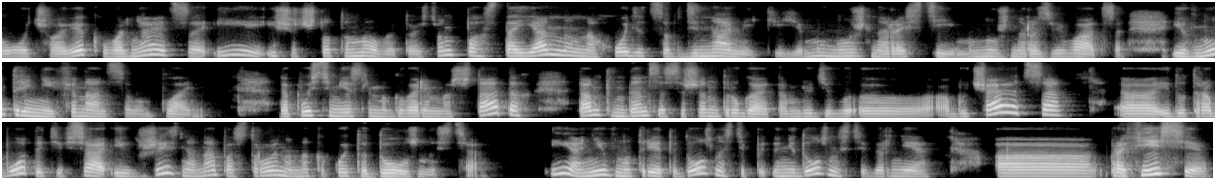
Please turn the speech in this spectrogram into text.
то человек увольняется и ищет что-то новое. То есть он постоянно находится в динамике, ему нужно расти, ему нужно развиваться и внутренне, и в финансовом плане. Допустим, если мы говорим о Штатах, там тенденция совершенно другая. Там люди э, обучаются, э, идут работать, и вся их жизнь, она построена на какой-то должности. И они внутри этой должности, не должности, вернее, а профессии,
